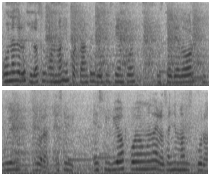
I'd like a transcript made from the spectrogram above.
uno de los filósofos más importantes de esos tiempos, historiador Will Durant escribió fue uno de los años más oscuros,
